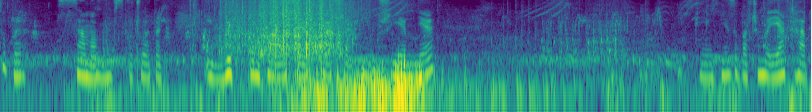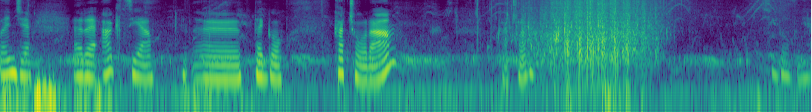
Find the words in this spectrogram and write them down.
Super. Sama bym wskoczyła tak i wykąpała się, jak patrzę, jak mi przyjemnie. Pięknie. Zobaczymy, jaka będzie reakcja e, tego kaczora. Kaczor. Cudownie.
